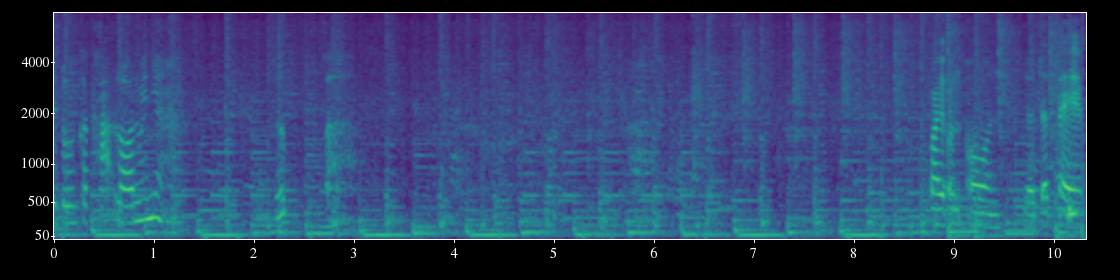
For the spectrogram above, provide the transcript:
จะโดนกระทะร้อนไหมเนี่ยปึ๊บไฟอ่อนๆ เดี๋ยวจะแตก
